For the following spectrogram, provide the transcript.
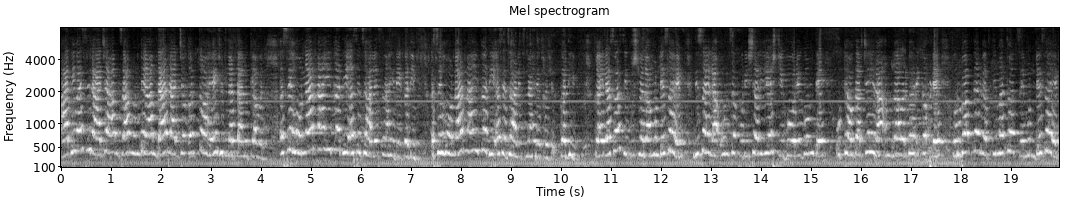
आदिवासी राजा आमचा मुंडे आमदार राज्य करतो आहे जुन्नर तालुक्यावर. असे होणार नाही कधी असे झालेच नाही रे कधी. असे होणार नाही कधी असे झालेच नाही रे कधी- कधी. कैलासवासी कृष्णराव मुंडे साहेब दिसायला उंच पुरी शरीर यष्टी गोरे गोमटे उठावदार चेहरा अंगावर भारी कपडे रुबाबदार व्यक्तिमत्वाचे मुंडे साहेब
